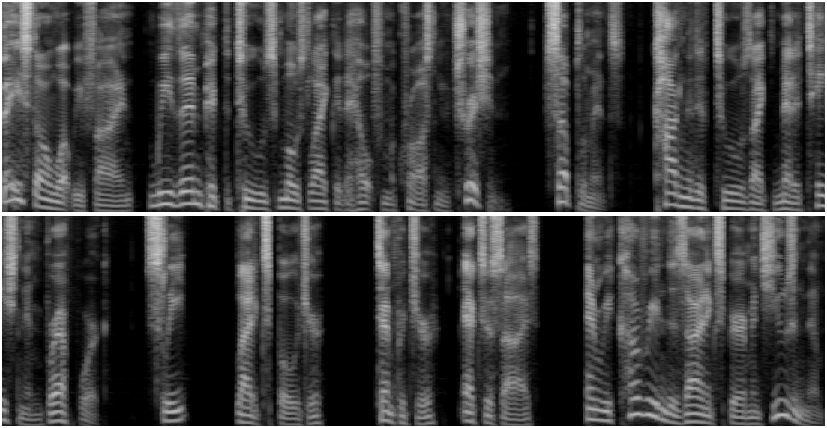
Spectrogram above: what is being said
Based on what we find, we then pick the tools most likely to help from across nutrition, supplements, cognitive tools like meditation and breath work, sleep, light exposure, temperature, exercise, and recovery and design experiments using them.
